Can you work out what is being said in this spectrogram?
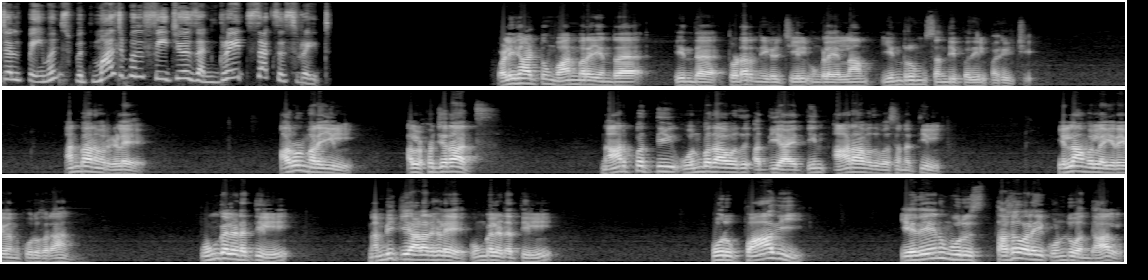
Digital payments with multiple features and great success rate வழிகாட்டும் வான்மறை என்ற இந்த தொடர் நிகழ்ச்சியில் உங்களை எல்லாம் இன்றும் சந்திப்பதில் மகிழ்ச்சி. அன்பானவர்களே அருள்மறையில் அல் ஹுஜராத் நாற்பத்தி ஒன்பதாவது அத்தியாயத்தின் ஆறாவது வசனத்தில் எல்லாம் வல்ல இறைவன் கூறுகிறான் உங்களிடத்தில் நம்பிக்கையாளர்களே உங்களிடத்தில் ஒரு பாவி ஏதேனும் ஒரு தகவலை கொண்டு வந்தால்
